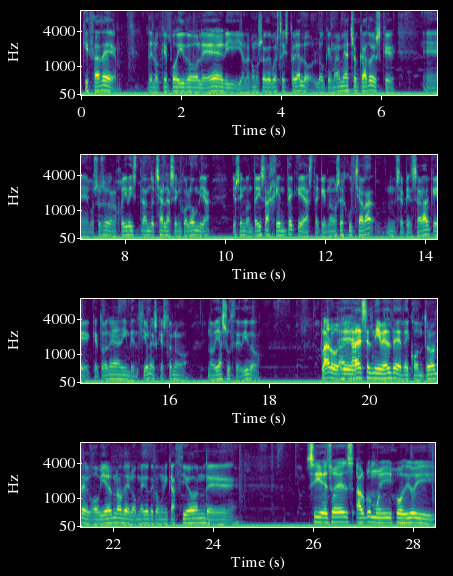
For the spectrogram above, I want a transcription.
Quizá de, de lo que he podido leer y hablar como soy de vuestra historia, lo, lo que más me ha chocado es que eh, vosotros a lo mejor ibais dando charlas en Colombia y os encontráis a gente que hasta que no os escuchaba mm, se pensaba que, que todo eran invenciones, que esto no, no había sucedido. Claro, Tal, eh, tal es el nivel de, de control del gobierno, de los medios de comunicación, de... Sí, eso es algo muy jodido y,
